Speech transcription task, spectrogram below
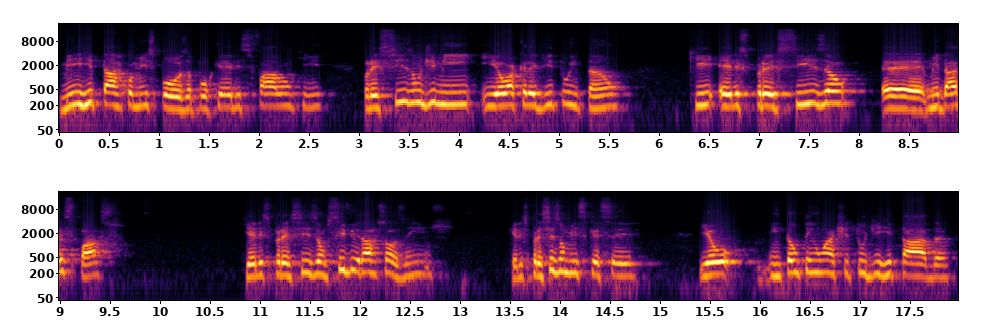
me irritar com minha esposa, porque eles falam que precisam de mim e eu acredito então que eles precisam é, me dar espaço, que eles precisam se virar sozinhos, que eles precisam me esquecer. E eu então tenho uma atitude irritada,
